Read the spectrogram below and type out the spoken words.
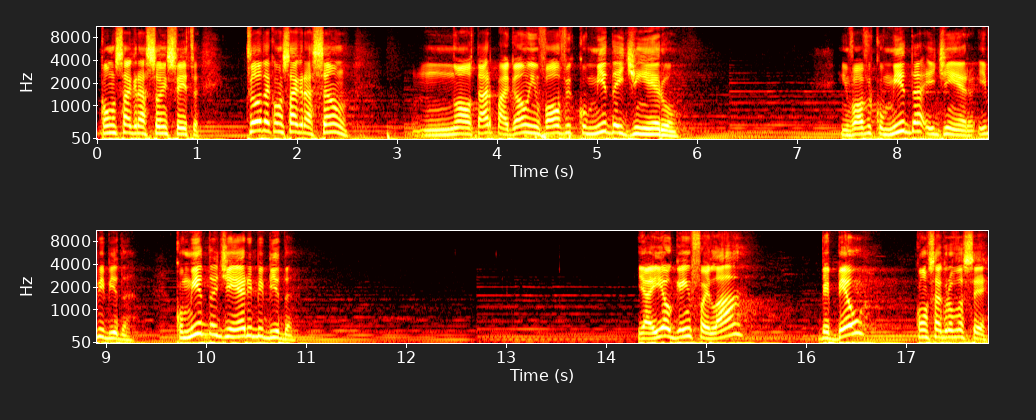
consagrações feitas. Toda consagração no altar pagão envolve comida e dinheiro. Envolve comida e dinheiro e bebida. Comida, dinheiro e bebida. E aí alguém foi lá, bebeu, consagrou você.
